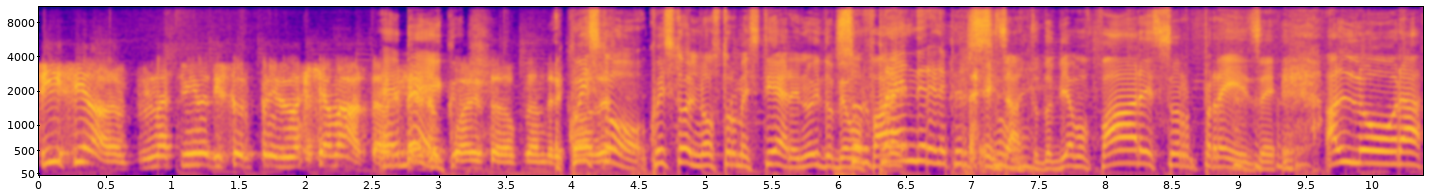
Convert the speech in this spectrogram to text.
Sì, sì, no, un attimino di sorpresa la chiamata. Eh beh, prendere cose. questo, questo è il nostro mestiere, noi dobbiamo Sorprendere fare... le persone. Esatto, dobbiamo fare sorprese. allora,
